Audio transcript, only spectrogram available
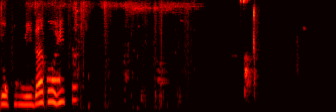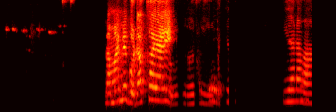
දුක් විඳපු හිත ළමයි මේ ගොඩක් අයයි කියනවා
